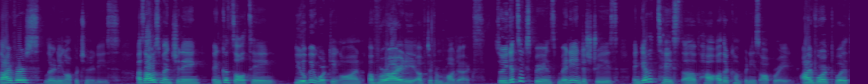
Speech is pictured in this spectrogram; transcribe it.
diverse learning opportunities. As I was mentioning, in consulting, you'll be working on a variety of different projects. So you get to experience many industries and get a taste of how other companies operate. I've worked with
